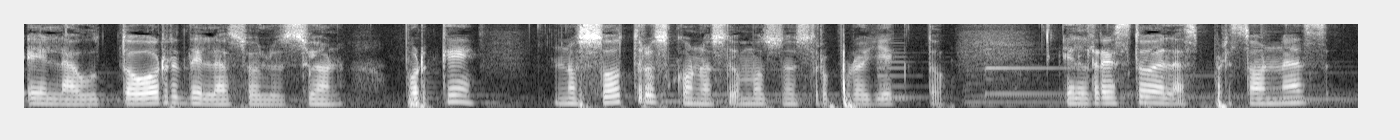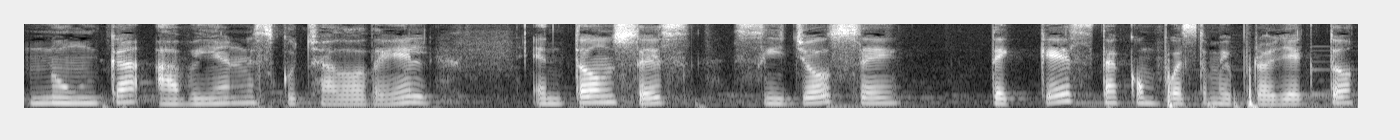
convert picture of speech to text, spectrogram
el autor de la solución. ¿Por qué? Nosotros conocemos nuestro proyecto. El resto de las personas nunca habían escuchado de él. Entonces, si yo sé de qué está compuesto mi proyecto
